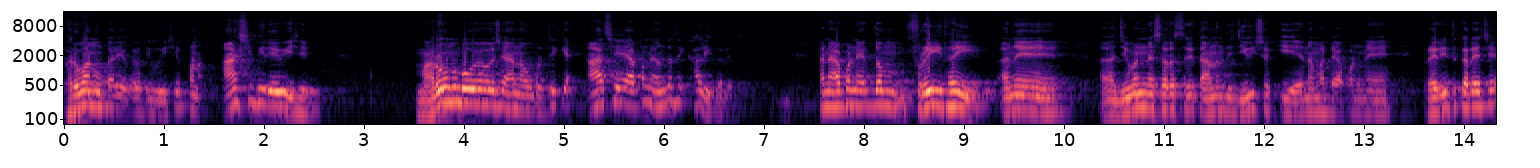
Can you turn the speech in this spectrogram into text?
ભરવાનું કાર્ય કરતી હોય છે. પણ આ શિબિર એવી છે, મારો અનુભવ એવો છે આના ઉપરથી કે આ છે આપણને અંદરથી ખાલી કરે છે. અને આપણને એકદમ ફ્રી થઈ અને જીવનને સરસ રીતે આનંદથી જીવી શકીએ, એના માટે આપણને પ્રેરિત કરે છે,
